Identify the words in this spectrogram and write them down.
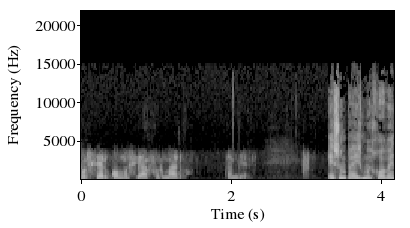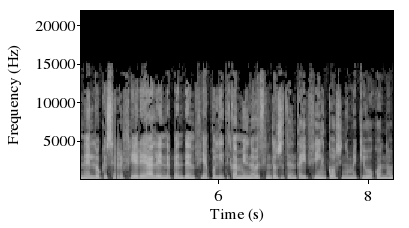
por ser como se ha formado también. Es un país muy joven en lo que se refiere a la independencia política en 1975, si no me equivoco, ¿no?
